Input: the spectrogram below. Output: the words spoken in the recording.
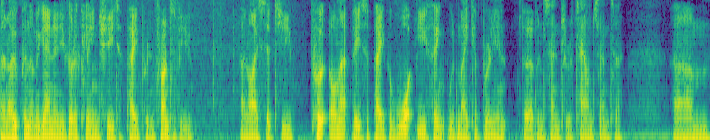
and open them again and you've got a clean sheet of paper in front of you, and I said to you, put on that piece of paper what you think would make a brilliant urban centre, a town centre, um,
